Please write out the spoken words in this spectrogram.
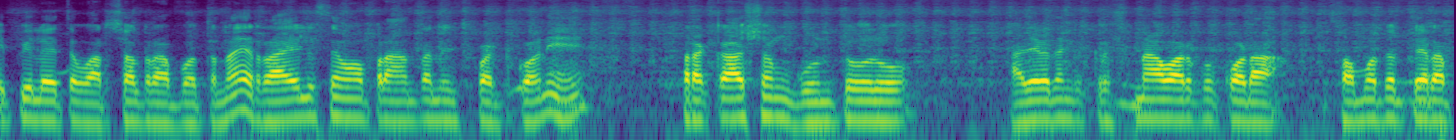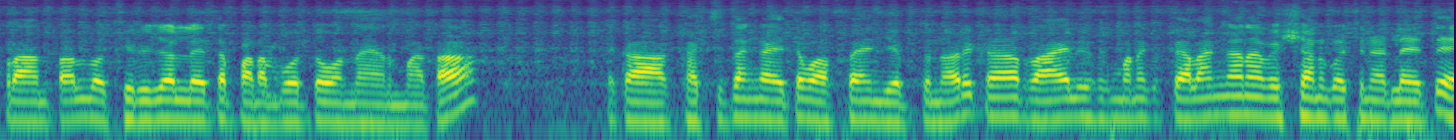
ఏపీలో అయితే వర్షాలు రాబోతున్నాయి. రాయలసీమ ప్రాంతం నుంచి పట్టుకొని ప్రకాశం గుంటూరు అదేవిధంగా కృష్ణా వరకు కూడా సముద్ర తీర ప్రాంతాల్లో చిరుజల్లు అయితే పడబోతూ ఉన్నాయన్నమాట. ఇక ఖచ్చితంగా అయితే వస్తాయని చెప్తున్నారు. ఇక రాయలసీమ మనకి తెలంగాణ విషయానికి వచ్చినట్లయితే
